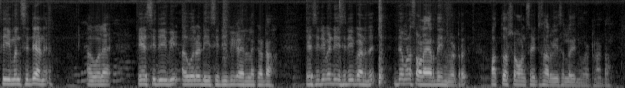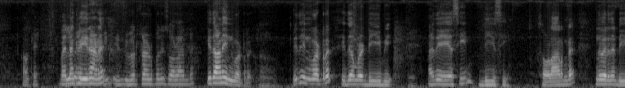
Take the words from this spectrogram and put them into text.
സീമൻസിന്റെ ആണ് അതുപോലെ എ സി ഡി ബി അതുപോലെ ഡി സി ഡി ബി കാര്യങ്ങളൊക്കെ കേട്ടോ. A C D B D C D B ആണിത്. ഇത് നമ്മുടെ സോളാറിന്റെ ഇൻവെർട്ടർ പത്ത് വർഷം ഓൺ സൈറ്റ് സർവീസ് ഉള്ള ഇൻവെർട്ടർ കേട്ടോ. ഓക്കെ അപ്പോൾ എല്ലാം ക്ലീൻ ആണ്. ഇൻവെർട്ടറാണ് ഇപ്പോൾ സോളാറിന്റെ ഇതാണ് ഇൻവെർട്ടർ ഇത് ഇൻവെർട്ടർ ഇത് നമ്മുടെ ഡി ബി അത് എ സിയും ഡി സിയും സോളാറിന്റെ ഇന്ന് വരുന്ന ഡി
